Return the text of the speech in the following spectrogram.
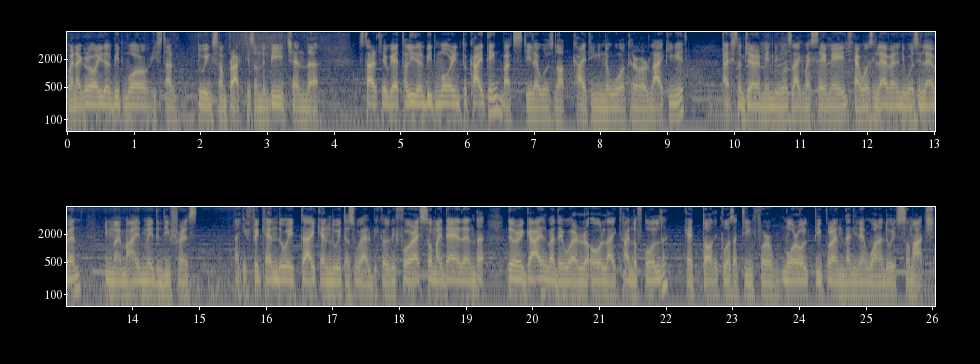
When I grew a little bit more, he started doing some practice on the beach and uh, started to get a little bit more into kiting, but still I was not kiting in the water or liking it. I saw Jeremy and he was like my same age. I was 11 and he was 11. In my mind made a difference. Like if I can do it, I can do it as well. Because before I saw my dad and there were guys, but they were all like kind of old. I thought it was a thing for more old people and I didn't want to do it so much.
